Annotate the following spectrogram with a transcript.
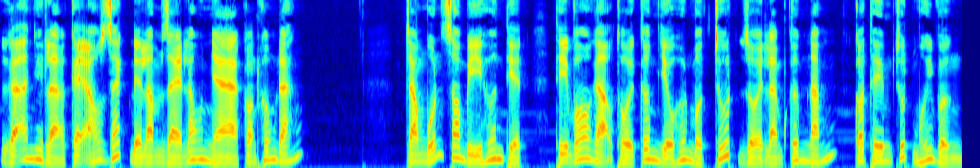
gã như là cái áo rách để làm rẻ lau nhà còn không đáng. chàng muốn so bì hơn thiệt, thì vo gạo thổi cơm nhiều hơn một chút rồi làm cơm nắm, có thêm chút muối vừng.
